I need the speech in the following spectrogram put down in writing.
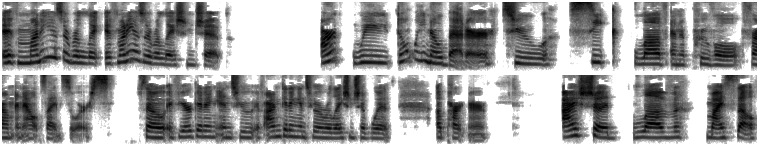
if money is a rela- if money is a relationship aren't we don't we know better to seek love and approval from an outside source? So if you're getting into if i'm getting into a relationship with a partner i should love myself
